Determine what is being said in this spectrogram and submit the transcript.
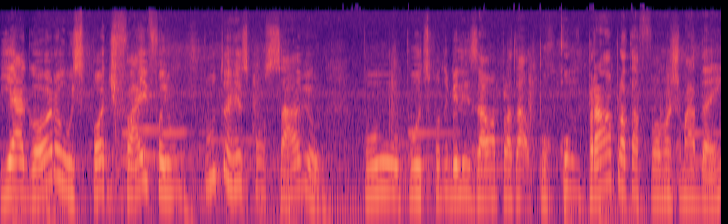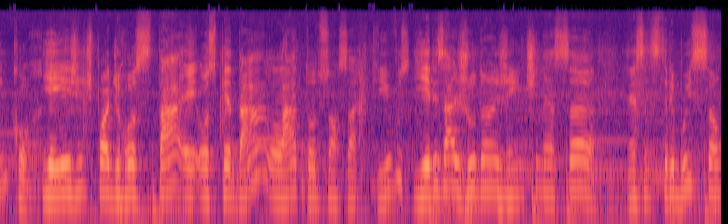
E agora o Spotify foi um puta responsável por, por disponibilizar uma plataforma, por comprar uma plataforma chamada Anchor. E aí a gente pode hostar, eh, hospedar lá todos os nossos arquivos e eles ajudam a gente nessa, nessa distribuição.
